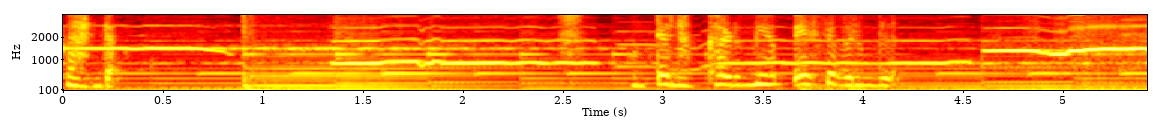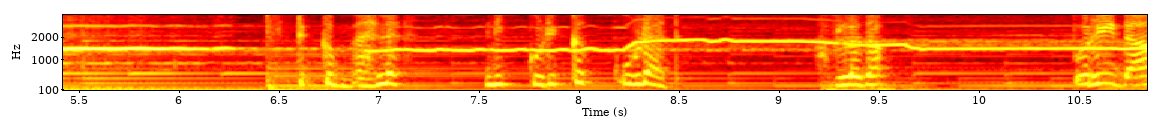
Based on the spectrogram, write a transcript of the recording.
வேண்டாம் உன்ட்ட நான் கடுமையா பேச விரும்பல. இதுக்கு மேல நீ குடிக்க கூடாது. அவ்வளவுதான். புரியுதா?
